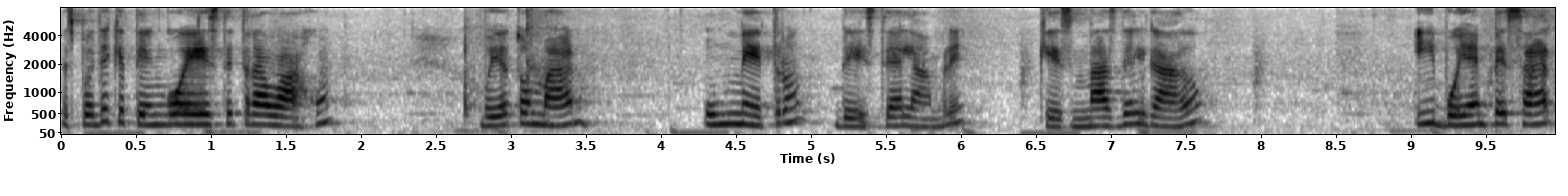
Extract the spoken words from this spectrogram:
Después de que tengo este trabajo, voy a tomar un metro de este alambre que es más delgado y voy a empezar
